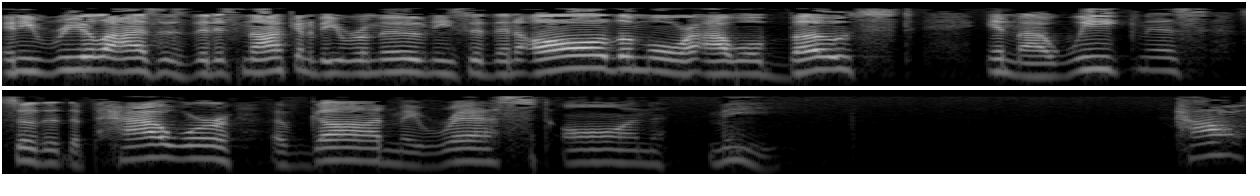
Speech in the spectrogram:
and he realizes that it's not going to be removed, and he said, Then all the more I will boast in my weakness, so that the power of God may rest on me. How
